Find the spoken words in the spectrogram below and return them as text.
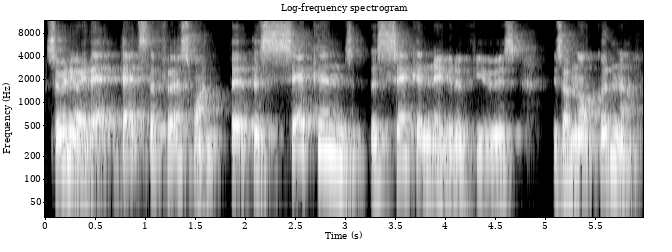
So anyway, that that's the first one. The, the second the second negative view is is I'm not good enough.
